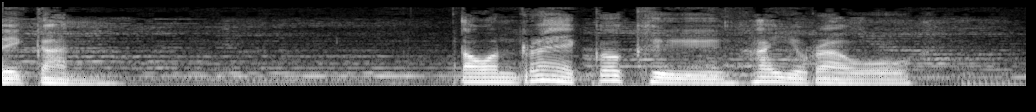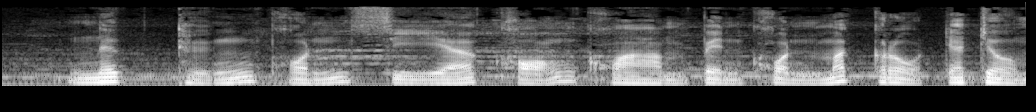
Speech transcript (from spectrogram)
ด้วยกัน ตอนแรกก็คือให้เรานึกถึงผลเสียของความเป็นคนมักโกรธยะจม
